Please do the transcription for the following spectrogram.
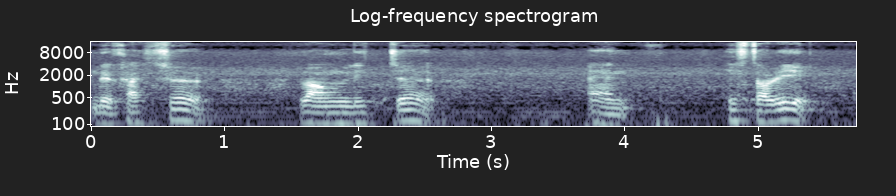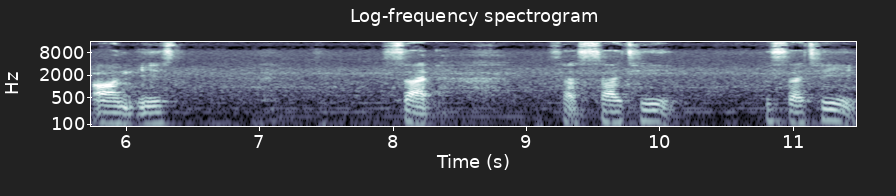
the culture long literature and history on its society society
